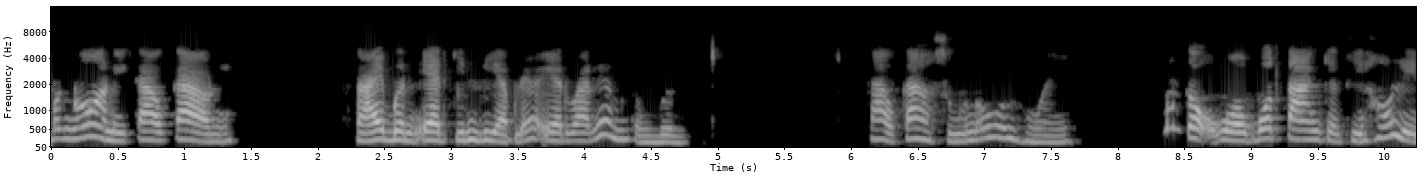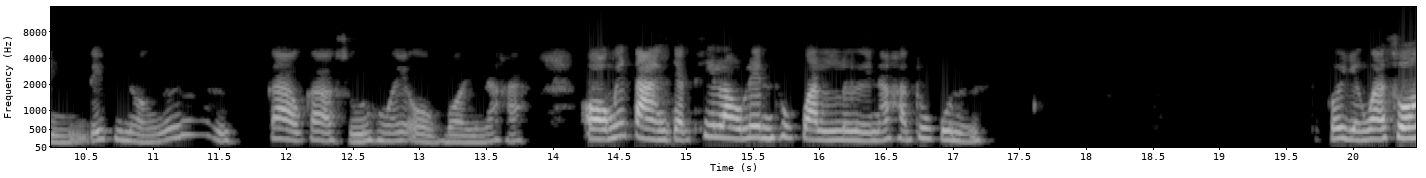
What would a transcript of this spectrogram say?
บ้างเนาะนี่เก้าเก้านี่สายเบิ้ลแอดกินเรียบแล้วแอดว่าแล้วมันต้องเบิ้ลเก้าเก้าศูนย์โอ้หวย มันก็ออกบ่ต่างจากที่เฮาเล่นได้พี่น้องเอ้ยเก้าเก้าศูนย์หวยออกบ่อยนะคะ ออกไม่ต่างจากที่เราเล่นทุกวันเลยนะคะ ทุกคนก็อย่างว่าสอง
